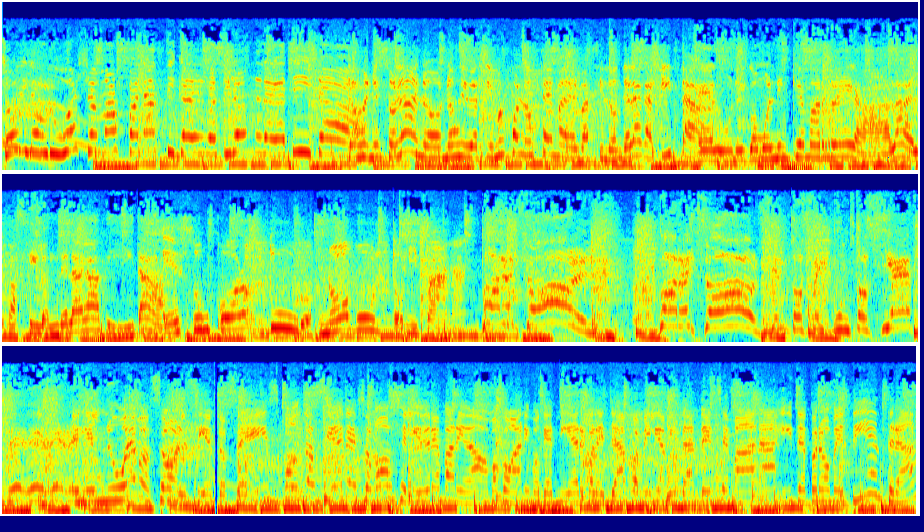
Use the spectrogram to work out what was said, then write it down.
Soy la uruguaya más fanática del vacilón de la gatita. Los venezolanos nos divertimos con los temas del vacilón de la gatita. El único molín que más regala el vacilón de la gatita. Es un coro duro, no bulto ni pana. ¡Por el sol! ¡Por el sol! 106.7. En el nuevo sol 106.7 somos el líder en variedad. Vamos con ánimo que es miércoles ya, familia, mitad de semana. Y te prometí entradas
